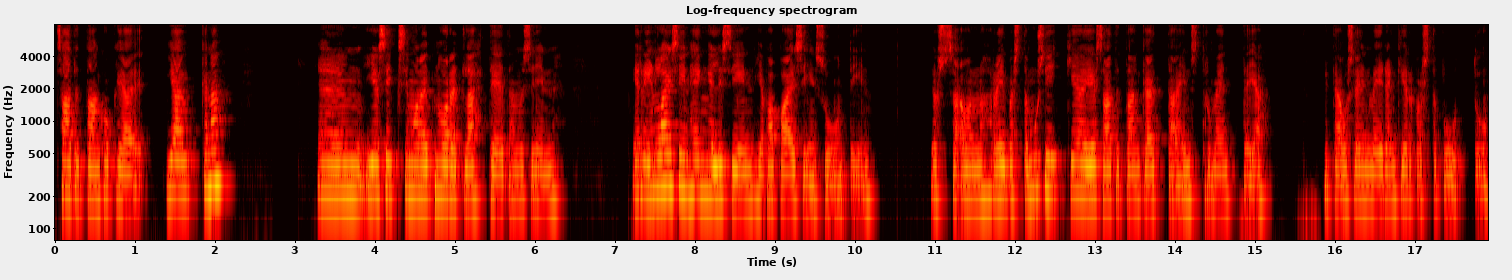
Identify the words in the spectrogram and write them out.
saatetaan kokea jäykkänä. Ja siksi monet nuoret lähtee tämmöisiin erilaisiin hengellisiin ja vapaisiin suuntiin, jossa on reipasta musiikkia ja saatetaan käyttää instrumentteja, mitä usein meidän kirkosta puuttuu.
